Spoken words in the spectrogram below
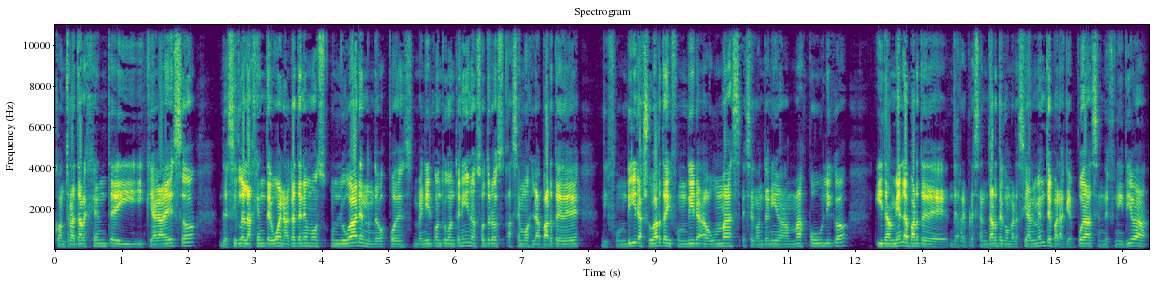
contratar gente y, que haga eso, decirle a la gente, bueno, acá tenemos un lugar en donde vos podés venir con tu contenido y nosotros hacemos la parte de difundir, ayudarte a difundir aún más ese contenido a más público y también la parte de representarte comercialmente para que puedas en definitiva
